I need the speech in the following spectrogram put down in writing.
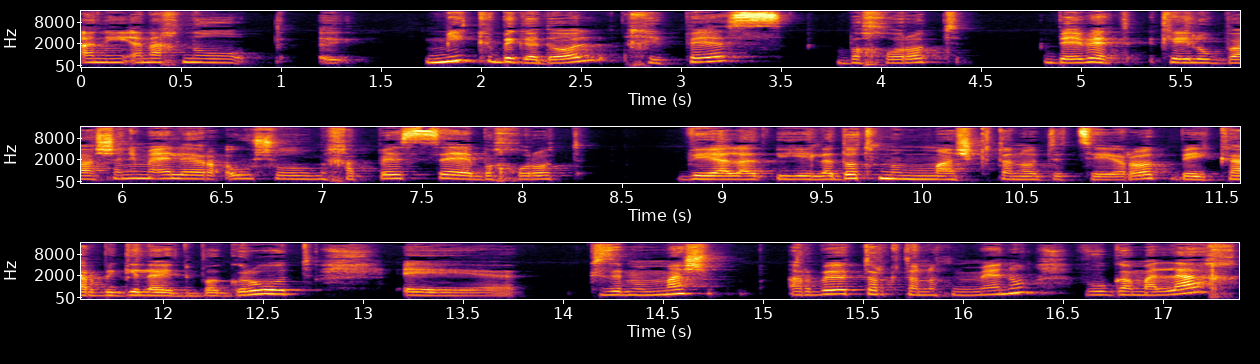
אני, אנחנו, מיק בגדול חיפש בחורות באמת, כאילו בשנים האלה ראו שהוא מחפש אה, בחורות וילדות ממש קטנות וצעירות, בעיקר בגיל ההתבגרות, אה, זה ממש הרבה יותר קטנות ממנו, והוא גם הלך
